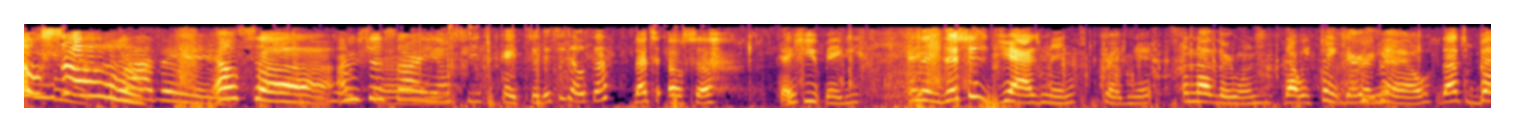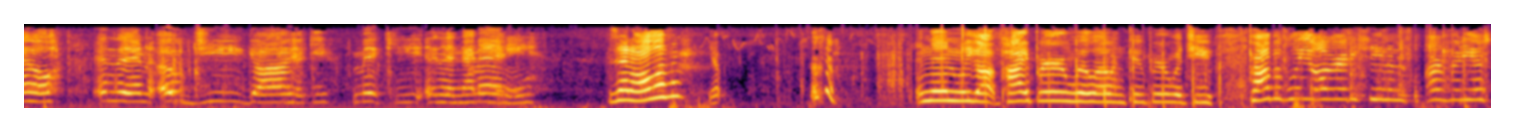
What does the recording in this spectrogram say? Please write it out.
Elsa! Gavin. Elsa! I'm so sorry, Elsie. Okay, so this is Elsa. That's Elsa. Okay. A cute baby. And then this is Jasmine, pregnant. Another one that we think There's pregnant. Belle. That's Belle. And then OG guy, Mickey. Mickey, and, And then then Manny. Is that all of them? Yep. Okay. And then we got Piper, Willow, and Cooper, which you probably already seen in our videos.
